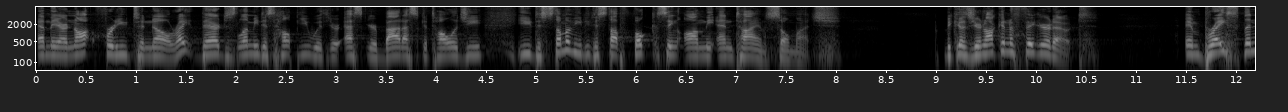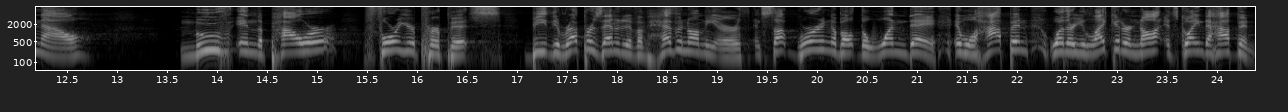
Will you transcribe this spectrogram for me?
and they are not for you to know. Right there, just let me just help you with your, es- your bad eschatology. You just, some of you need to stop focusing on the end times so much because you're not going to figure it out embrace the now, move in the power for your purpose, be the representative of heaven on the earth, and stop worrying about the one day. It will happen whether you like it or not, it's going to happen.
